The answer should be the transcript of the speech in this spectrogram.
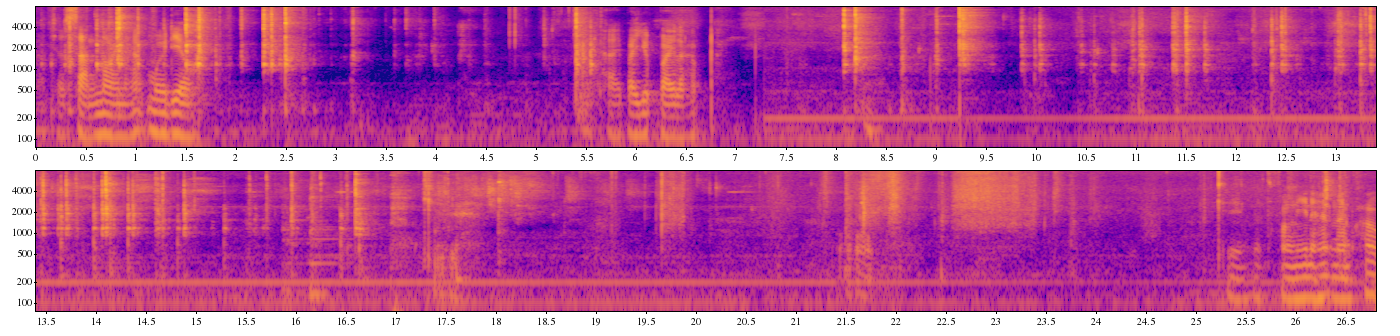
อาจจะ สั่นหน่อยนะครับมือเดียว ถ่ายไปหยุดไปแล้วครับ โอเคโอเคแล้วฝั่งนี้นะฮะน้ำเข้า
